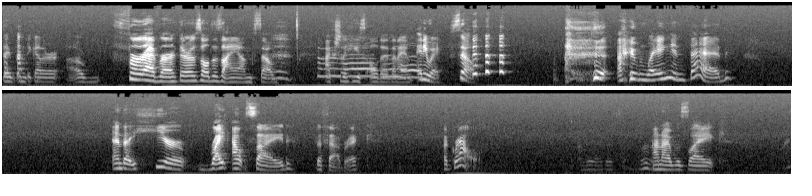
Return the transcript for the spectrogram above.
They've been together uh, forever. They're as old as I am. So, actually, he's older than I am. Anyway, so I'm laying in bed and I hear right outside the fabric a growl. And I was like, what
